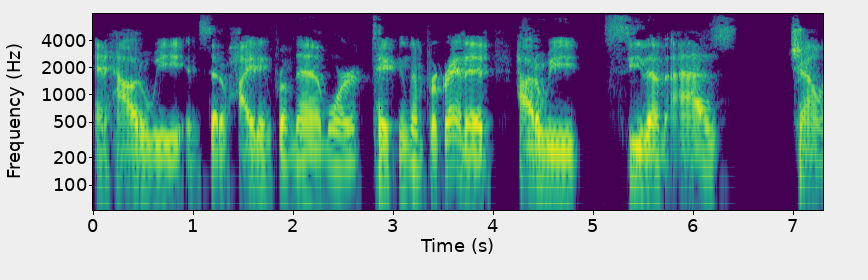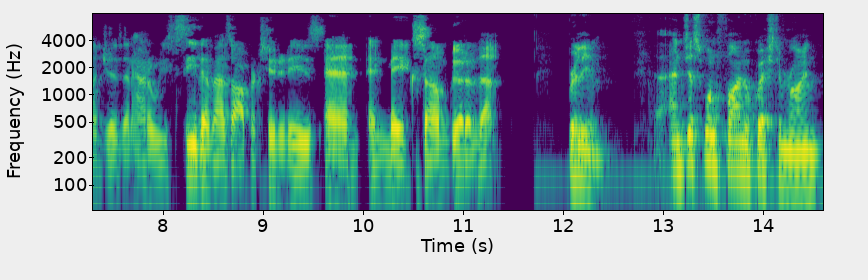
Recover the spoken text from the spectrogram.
And how do we, instead of hiding from them or taking them for granted, how do we see them as challenges and how do we see them as opportunities and, and make some good of them? Brilliant. And just one final question, Ryan.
